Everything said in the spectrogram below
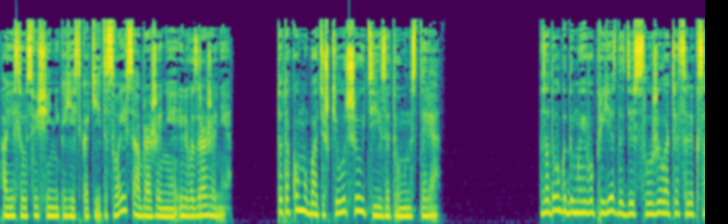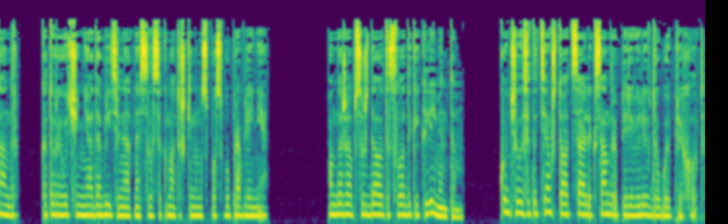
А если у священника есть какие-то свои соображения или возражения, то такому батюшке лучше уйти из этого монастыря. Задолго до моего приезда здесь служил отец Александр, который очень неодобрительно относился к матушкиному способу правления. Он даже обсуждал это с владыкой Климентом. Кончилось это тем, что отца Александра перевели в другой приход.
